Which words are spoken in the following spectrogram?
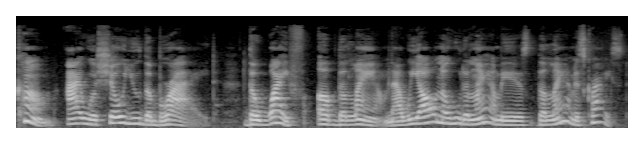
Come, I will show you the bride, the wife of the Lamb. Now, we all know who the Lamb is. The Lamb is Christ.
